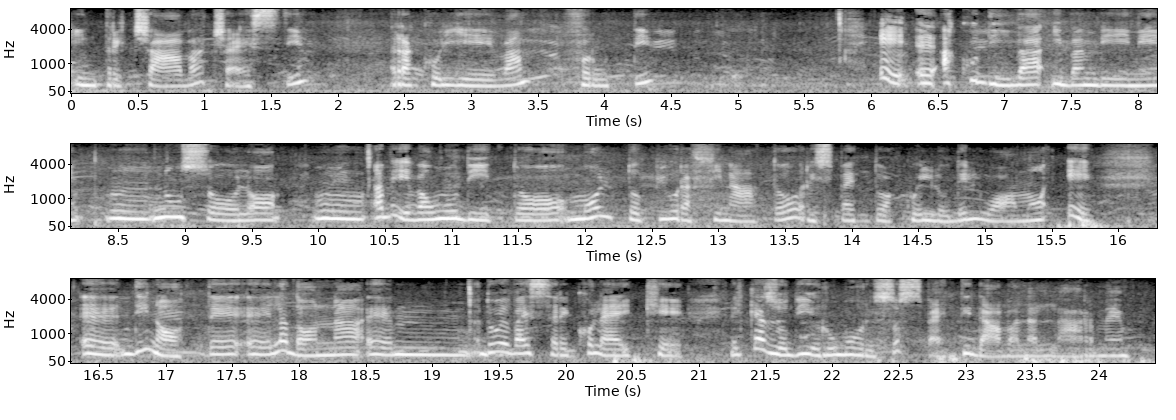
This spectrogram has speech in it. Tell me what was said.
intrecciava cesti, raccoglieva frutti e eh, accudiva i bambini. Mm, non solo, mm, aveva un udito molto più raffinato rispetto a quello dell'uomo e eh, di notte eh, la donna ehm, doveva essere colei che nel caso di rumori sospetti dava l'allarme.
